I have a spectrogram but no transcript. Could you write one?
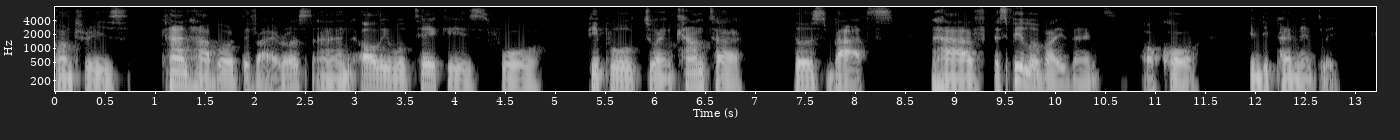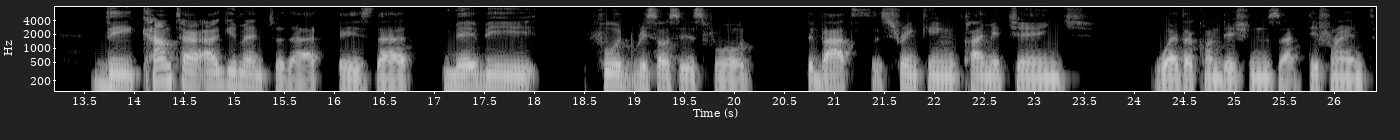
countries can harbor the virus, and all it will take is for people to encounter those bats and have a spillover event occur independently. The counter argument to that is that maybe food resources for the bats is shrinking, climate change, weather conditions are different,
